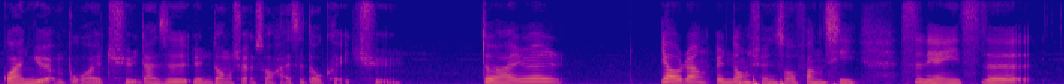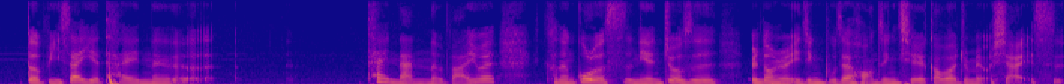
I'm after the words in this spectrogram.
官员不会去，但是运动选手还是都可以去。对啊，因为要让运动选手放弃四年一次的的比赛，也太那个太难了吧？因为可能过了四年，就是运动员已经不在黄金期，搞不好就没有下一次。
